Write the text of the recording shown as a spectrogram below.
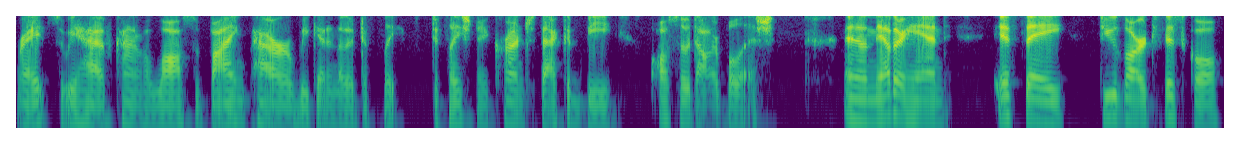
right? So we have kind of a loss of buying power. We get another defla- deflationary crunch. That could be also dollar bullish. And on the other hand, if they do large fiscal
